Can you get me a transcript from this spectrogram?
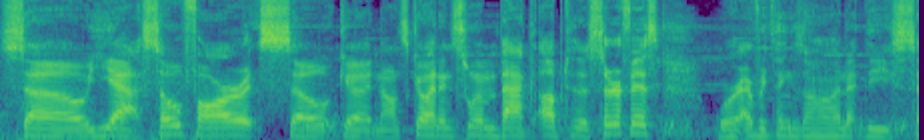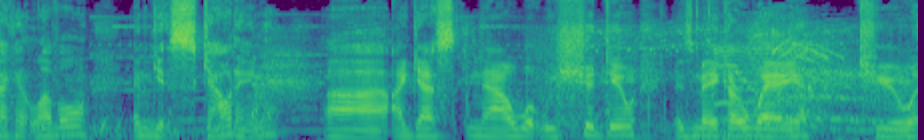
So yeah, so far so good. Now let's go ahead and swim back up to the surface where everything's on the second level and get scouting. Uh, I guess now what we should do is make our way to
